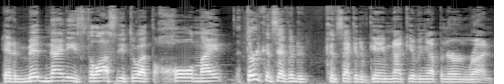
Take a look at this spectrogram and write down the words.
He had a mid 90s velocity throughout the whole night. Third consecutive consecutive game not giving up an earned run.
